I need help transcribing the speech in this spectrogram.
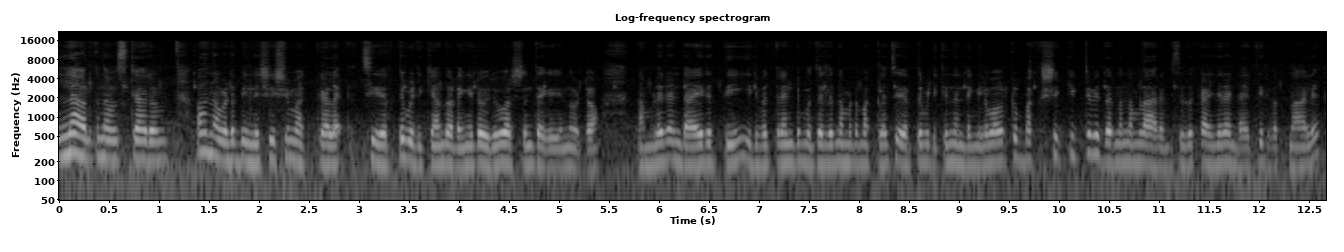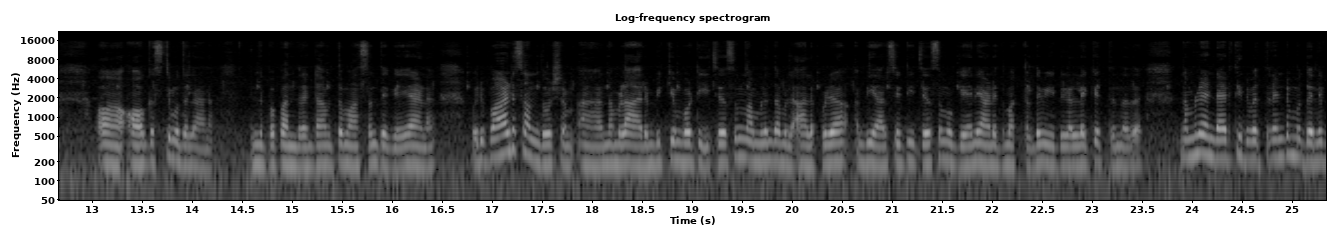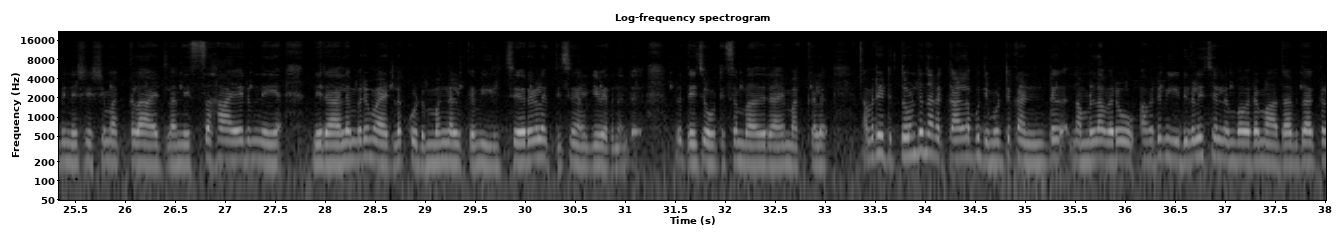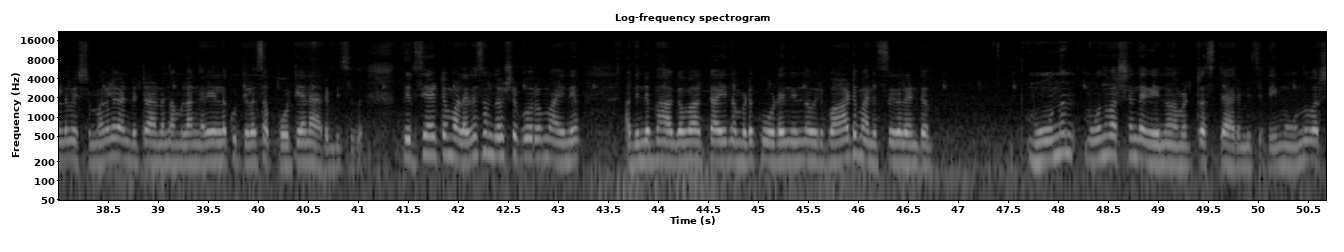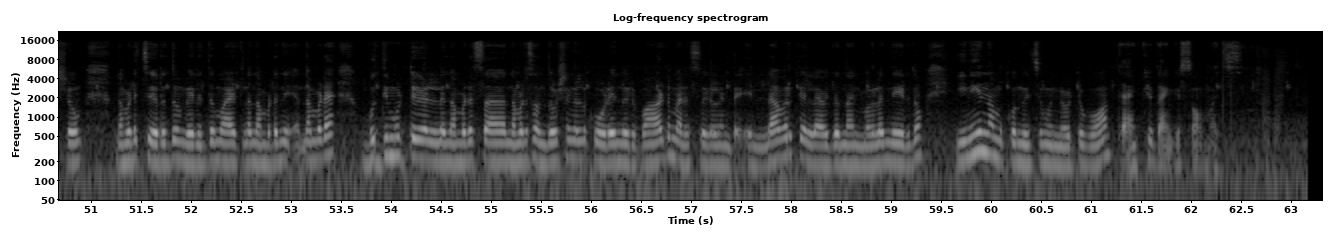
എല്ലാവർക്കും നമസ്കാരം. ആ നമ്മുടെ ഭിന്നശേഷി മക്കളെ ചേർത്ത് പിടിക്കാൻ തുടങ്ങിയിട്ട് ഒരു വർഷം തികയുന്നു കേട്ടോ. നമ്മൾ രണ്ടായിരത്തി ഇരുപത്തിരണ്ട് മുതൽ നമ്മുടെ മക്കളെ ചേർത്ത് പിടിക്കുന്നുണ്ടെങ്കിലും അവർക്ക് ഭക്ഷ്യക്കിറ്റ് വിതരണം നമ്മൾ ആരംഭിച്ചത് കഴിഞ്ഞ രണ്ടായിരത്തി ഇരുപത്തിനാല് ഓഗസ്റ്റ് മുതലാണ്. ഇന്നിപ്പോൾ പന്ത്രണ്ടാമത്തെ മാസം തികയാണ്. ഒരുപാട് സന്തോഷം നമ്മൾ ആരംഭിക്കുമ്പോൾ ടീച്ചേഴ്സും നമ്മളും തമ്മിൽ Alappuzha B R C teachers മുഖേനയാണ് ഇത് മക്കളുടെ വീടുകളിലേക്ക് എത്തുന്നത്. നമ്മൾ രണ്ടായിരത്തി ഇരുപത്തിരണ്ട് മുതൽ ഭിന്നശേഷി മക്കളായിട്ടുള്ള നിസ്സഹായരും നിരാലംബരുമായിട്ടുള്ള കുടുംബങ്ങൾക്ക് വീൽ ചെയറുകൾ എത്തിച്ച് നൽകി വരുന്നുണ്ട്. പ്രത്യേകിച്ച് ഓട്ടിസം ബാധിതരായ മക്കൾ അവരെടുത്തുകൊണ്ട് നടക്കാനുള്ള ബുദ്ധിമുട്ട് കണ്ട് നമ്മൾ അവർ അവരുടെ വീടുകളിൽ ചെല്ലുമ്പോൾ അവരുടെ മാതാപിതാക്കളുടെ വിഷമങ്ങൾ കണ്ടിട്ടാണ് നമ്മൾ അങ്ങനെയുള്ള കുട്ടികളെ സപ്പോർട്ട് ചെയ്യാൻ ആരംഭിച്ചത്. തീർച്ചയായിട്ടും വളരെ സന്തോഷപൂർവം അതിന് അതിന്റെ ഭാഗവാക്കായി നമ്മുടെ കൂടെ നിന്ന് ഒരുപാട് മനസ്സുകളുണ്ട്. മൂന്ന് മൂന്ന് വർഷം തികയുന്നു നമ്മുടെ ട്രസ്റ്റ് ആരംഭിച്ചിട്ട് ഈ മൂന്ന് വർഷവും നമ്മുടെ ചെറുതും വലുതുമായിട്ടുള്ള നമ്മുടെ നമ്മുടെ ബുദ്ധിമുട്ടുകളിൽ നമ്മുടെ നമ്മുടെ സന്തോഷങ്ങളിൽ കൂടെ നിന്ന് ഒരുപാട് മനസ്സുകളുണ്ട്. എല്ലാവർക്കും എല്ലാവിധ നന്മകളും നേരുന്നു. ഇനിയും നമുക്കൊന്നിച്ച് മുന്നോട്ട് പോവാം. Thank you thank you so much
